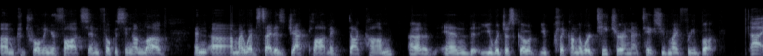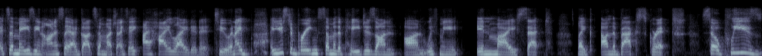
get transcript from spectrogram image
um, controlling your thoughts and focusing on love. And uh, my website is jackplotnick.com. Uh, and you would just go, you click on the word teacher, and that takes you to my free book. Uh, it's amazing. Honestly, I got so much. I think I highlighted it too. And I I used to bring some of the pages on on with me in my set, like on the back script. So please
